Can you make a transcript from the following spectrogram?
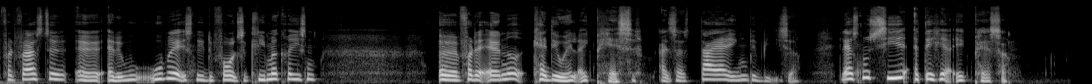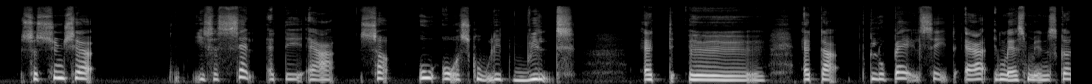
for det første øh, er det u- uvæsentligt i forhold til klimakrisen. Øh, for det andet kan det jo heller ikke passe. Altså, der er ingen beviser. Lad os nu sige, at det her ikke passer. Så synes jeg i sig selv, at det er så uoverskueligt vildt, at, øh, at der globalt set er en masse mennesker,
